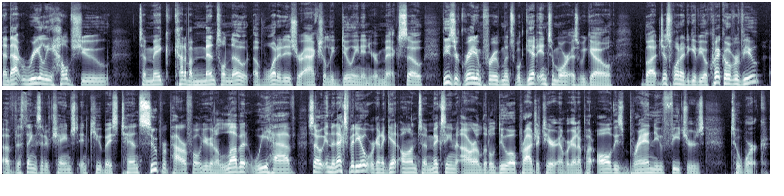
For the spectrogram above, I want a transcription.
And that really helps you to make kind of a mental note of what it is you're actually doing in your mix. So these are great improvements. We'll get into more as we go. But just wanted to give you a quick overview of the things that have changed in Cubase 10. Super powerful. You're going to love it. We have. So in the next video, we're going to get on to mixing our little duo project here, and we're going to put all these brand new features to work.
